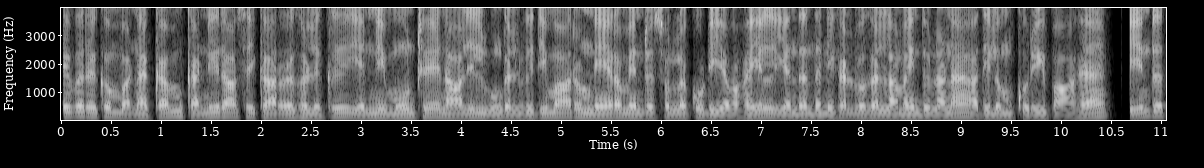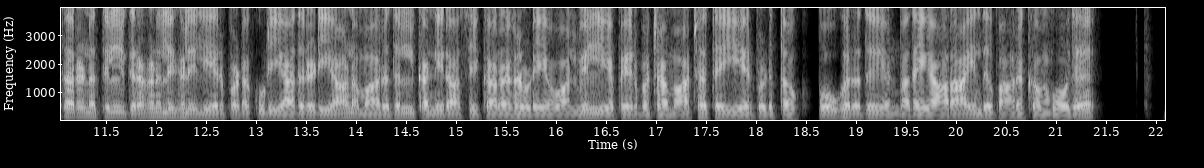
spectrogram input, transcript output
அனைவருக்கும் வணக்கம். கன்னிராசிக்காரர்களுக்கு எண்ணி மூன்றே நாளில் உங்கள் விதிமாறும் நேரம் என்று சொல்லக்கூடிய வகையில் எந்தெந்த நிகழ்வுகள் அமைந்துள்ளன அதிலும் குறிப்பாக இந்த தருணத்தில் கிரகநிலைகளில் ஏற்படக்கூடிய அதிரடியான மாறுதல் கன்னிராசிக்காரர்களுடைய வாழ்வில் எப்பேற்பட்ட மாற்றத்தை ஏற்படுத்த போகிறது என்பதை ஆராய்ந்து பார்க்கும்போது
